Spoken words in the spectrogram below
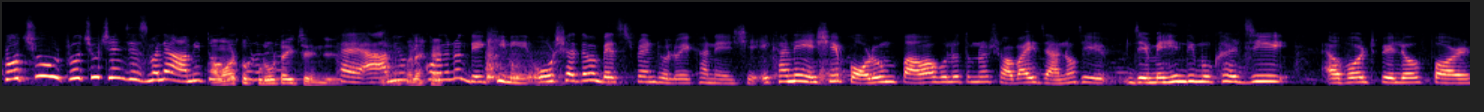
প্রচুর প্রচুর চেঞ্জেস মানে আমি তো আমার ওকে তো পুরোটাই changes। হ্যাঁ আমি ওকে মানে- কোনোদিনও দেখিনি। ওর সাথে আমার বেস্ট ফ্রেন্ড হলো এখানে এসে। এখানে এসে পরম পাওয়া হলো তোমরা সবাই জানো। যে যে মেহেন্দি মুখার্জি অ্যাওয়ার্ড পেল ফর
